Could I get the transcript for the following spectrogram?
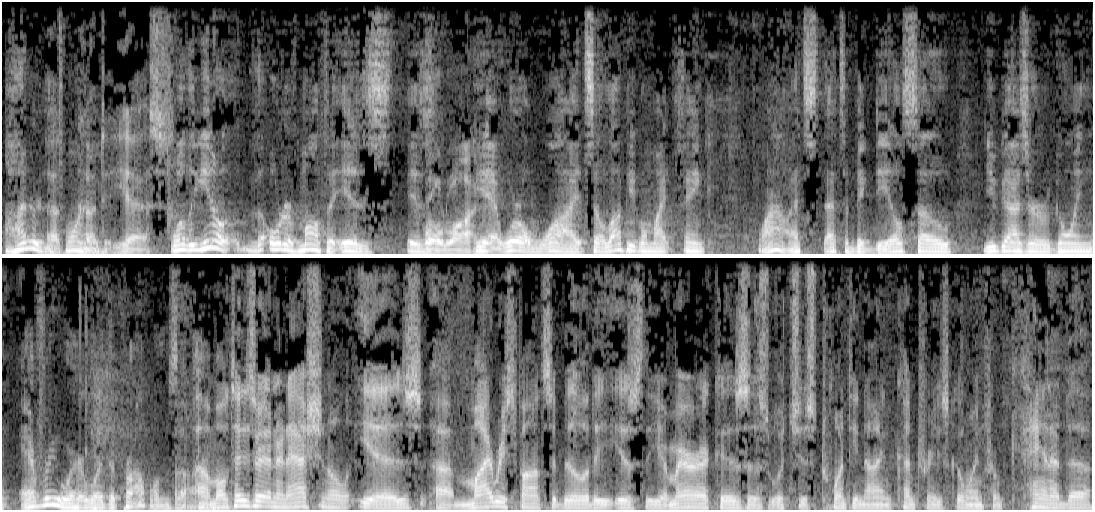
120. uh. Yes. Well, you know, the Order of Malta is is Worldwide. Yeah, worldwide. So a lot of people might think, "Wow, that's that's a big deal." So you guys are going everywhere where the problems are. Uh, Malteser International is uh, my responsibility is the Americas, is, which is 29 countries going from Canada,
